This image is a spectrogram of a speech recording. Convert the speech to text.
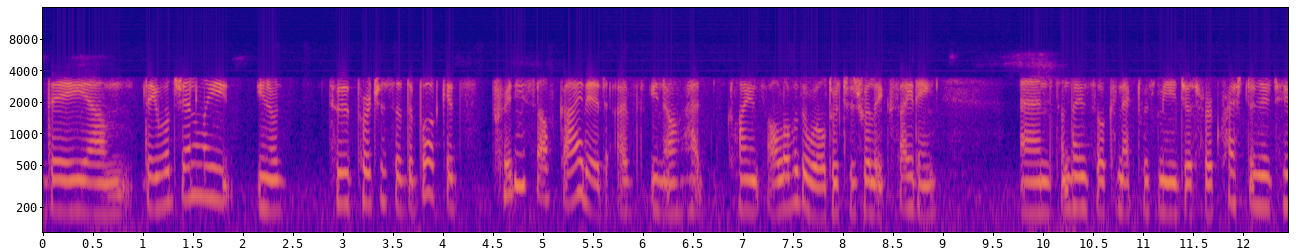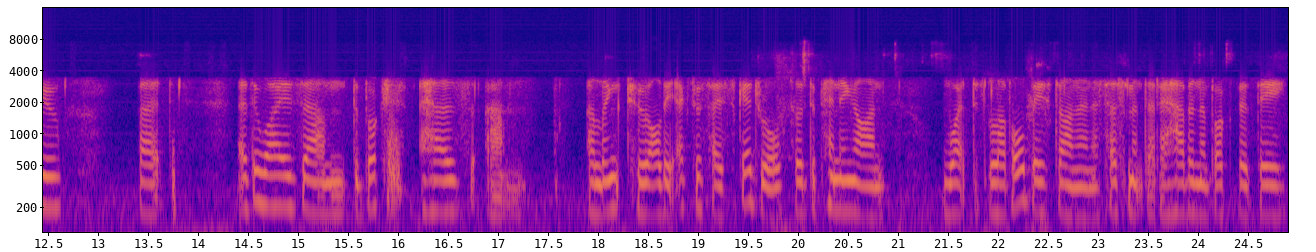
they um, they will generally, you know, through the purchase of the book, it's pretty self-guided. I've you know had clients all over the world, which is really exciting, and sometimes they'll connect with me just for a question or two, but Otherwise, um, the book has um, a link to all the exercise schedules. So, depending on what level, based on an assessment that I have in the book, that they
